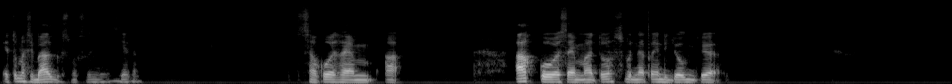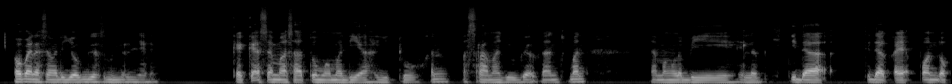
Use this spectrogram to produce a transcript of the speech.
itu masih bagus maksudnya ya kan? Terus aku SMA aku SMA tuh sebenarnya pengen di Jogja. Aku pengen SMA di Jogja sebenarnya. Kayak ke SMA 1 Muhammadiyah gitu kan asrama juga kan. Cuman emang lebih lebih tidak tidak kayak pondok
